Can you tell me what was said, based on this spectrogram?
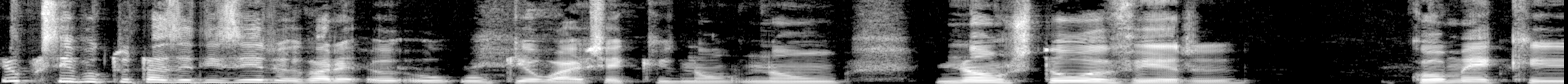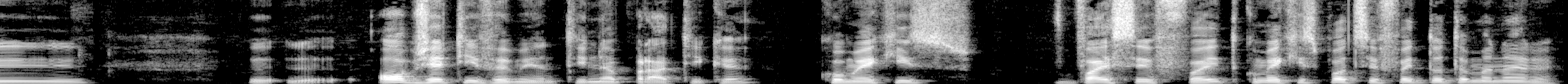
Eu percebo o que tu estás a dizer. Agora, o, o que eu acho é que não, não, não estou a ver como é que, eh, eh, objetivamente e na prática, como é que isso vai ser feito, como é que isso pode ser feito de outra maneira.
